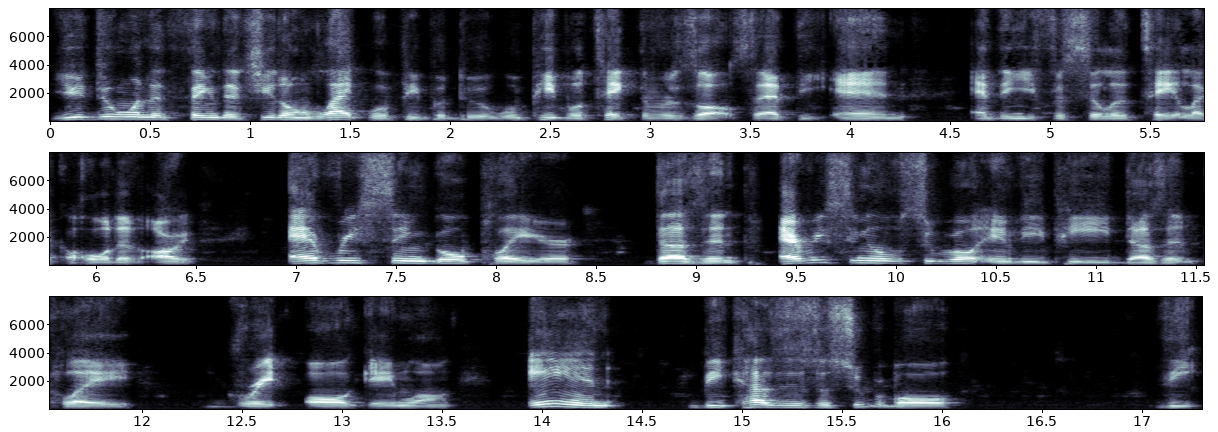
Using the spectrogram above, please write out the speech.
you're doing the thing that you don't like when people do. When people take the results at the end and then you facilitate like a whole different argument. Every single player doesn't. Every single Super Bowl MVP doesn't play great all game long, and because it's a Super Bowl, the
